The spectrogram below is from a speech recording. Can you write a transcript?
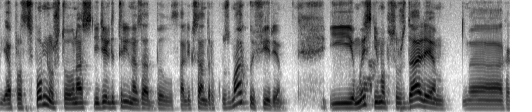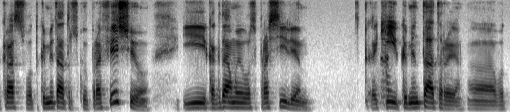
я просто вспомнил, что у нас недели три назад был Александр Кузмак в эфире, и мы с ним обсуждали э, как раз вот комментаторскую профессию, и когда мы его спросили, какие комментаторы, э, вот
